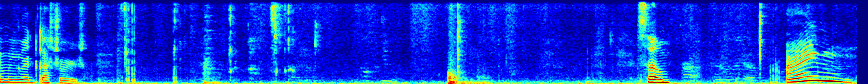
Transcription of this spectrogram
Yummy red gushers. So, I'm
